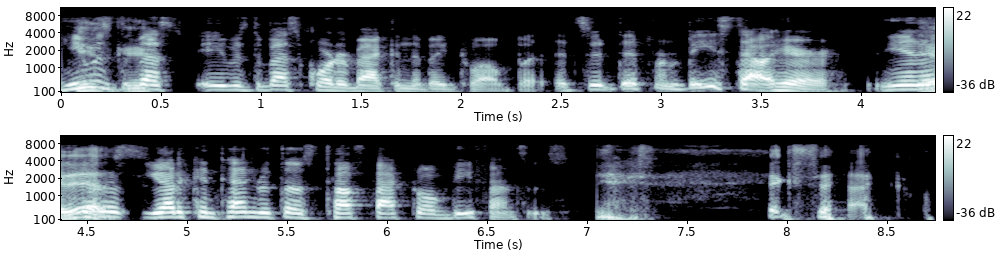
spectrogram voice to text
He He's was the good. best. He was the best quarterback in the Big Twelve, but it's a different beast out here. You know, It you gotta, is. you got to contend with those tough Pac-12 defenses. exactly.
